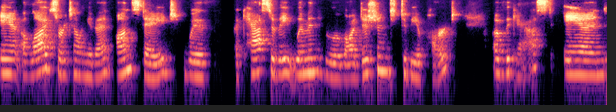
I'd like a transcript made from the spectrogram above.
and a live storytelling event on stage with a cast of eight women who have auditioned to be a part of the cast. And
